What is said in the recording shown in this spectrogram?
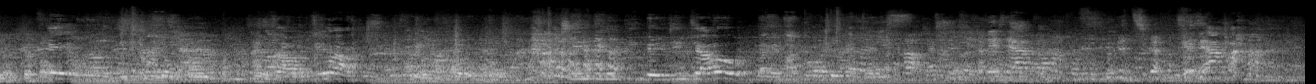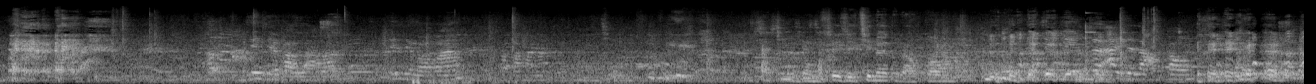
谢谢阿爸，谢谢阿谢谢爸爸，谢谢谢谢亲爱的老公，爱的老公。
